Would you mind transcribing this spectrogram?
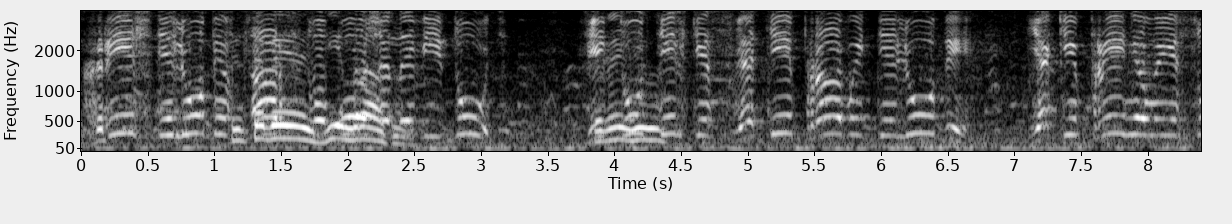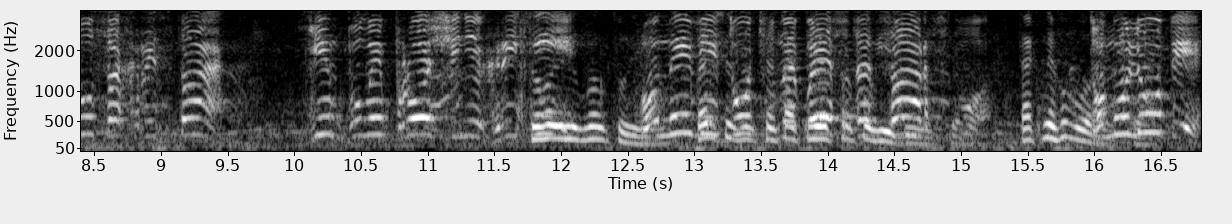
Грішні люди в Царство Боже не війдуть. Війдуть тільки святі праведні люди, які прийняли Ісуса Христа. Їм були прощені гріхи. Вони війдуть в небесне царство. Так не говориться. Тому люди,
